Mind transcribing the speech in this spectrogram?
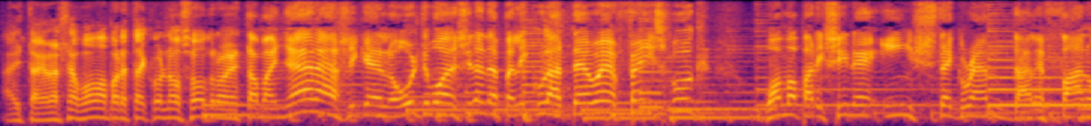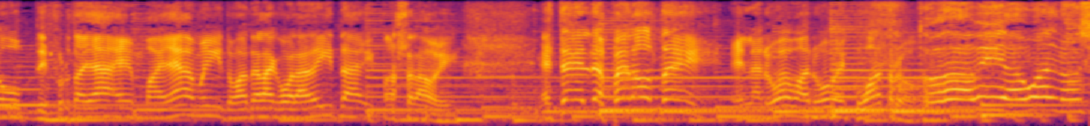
Ahí está, gracias Juanma por estar con nosotros esta mañana. Así que lo último del cine de película TV, Facebook, Juanma Parisine, Instagram, dale follow, disfruta ya en Miami, tómate la coladita y pásala bien. Este es el despelote en la nueva 94. Todavía igual no sé.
